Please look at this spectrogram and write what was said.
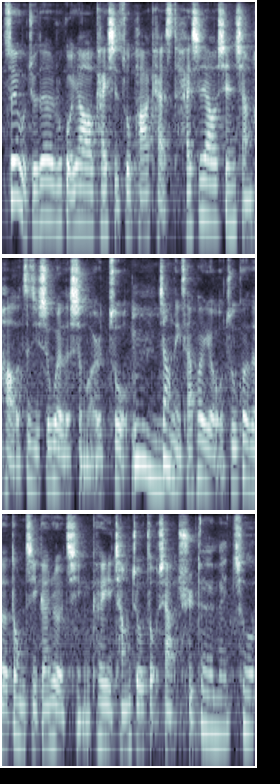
所以我觉得，如果要开始做 podcast，还是要先想好自己是为了什么而做，嗯，这样你才会有足够的动机跟热情，可以长久走下去。对，没错。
